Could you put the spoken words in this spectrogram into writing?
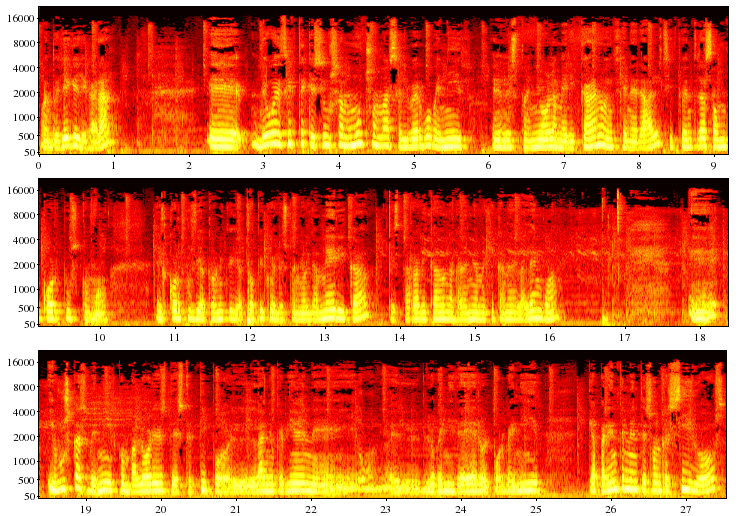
cuando llegue, llegará. Eh, debo decirte que se usa mucho más el verbo venir en el español americano en general. Si tú entras a un corpus como el corpus diacrónico y diatópico del español de América, que está radicado en la Academia Mexicana de la Lengua, eh, y buscas venir con valores de este tipo el año que viene, el, lo venidero, el porvenir, que aparentemente son residuos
